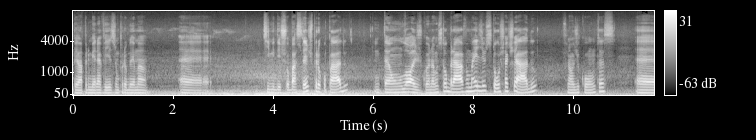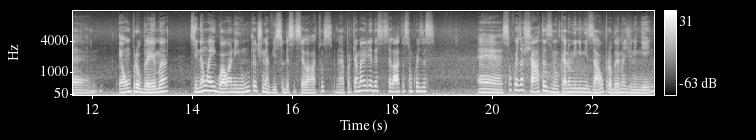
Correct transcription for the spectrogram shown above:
pela primeira vez, um problema é, que me deixou bastante preocupado. Então, lógico, eu não estou bravo, mas eu estou chateado, afinal de contas. É, é um problema que não é igual a nenhum que eu tinha visto desses relatos, né? Porque a maioria desses relatos são coisas é, são coisas chatas, não quero minimizar o problema de ninguém,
